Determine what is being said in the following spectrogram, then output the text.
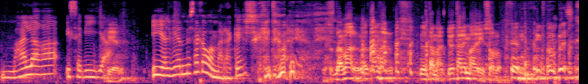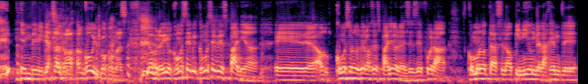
Málaga y Sevilla. Bien. Y el viernes acabo en Marrakech. ¿Qué te parece? No está mal, no está mal. No está mal. Yo estaré en Madrid solo. Entonces, de mi casa al trabajo y poco más. No, pero digo, ¿cómo se cómo se ve España? Eh, ¿Cómo se nos ve los españoles desde fuera? ¿Cómo notas la opinión de la gente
